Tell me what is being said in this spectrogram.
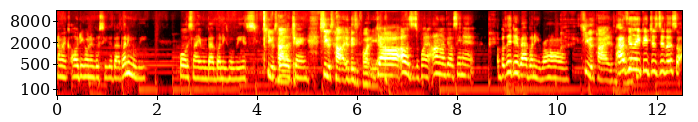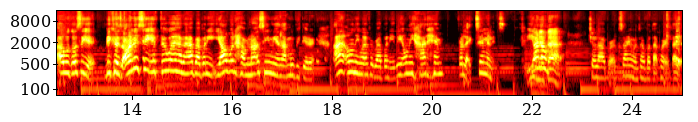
i'm like oh do you want to go see the bad bunny movie well it's not even bad bunny's movie it's She was bullet hot. train She was hot and disappointed. y'all Yeah. i was disappointed i don't know if y'all seen it but they did Bad Bunny wrong. She was high. I feel like they just did that so I would go see it. Because honestly, if it wouldn't have had Bad Bunny, y'all would have not seen me in that movie theater. I only went for Bad Bunny. They only had him for like 10 minutes. even y'all know- at that. Chill out, bro. Because I don't even want to talk about that part. That,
